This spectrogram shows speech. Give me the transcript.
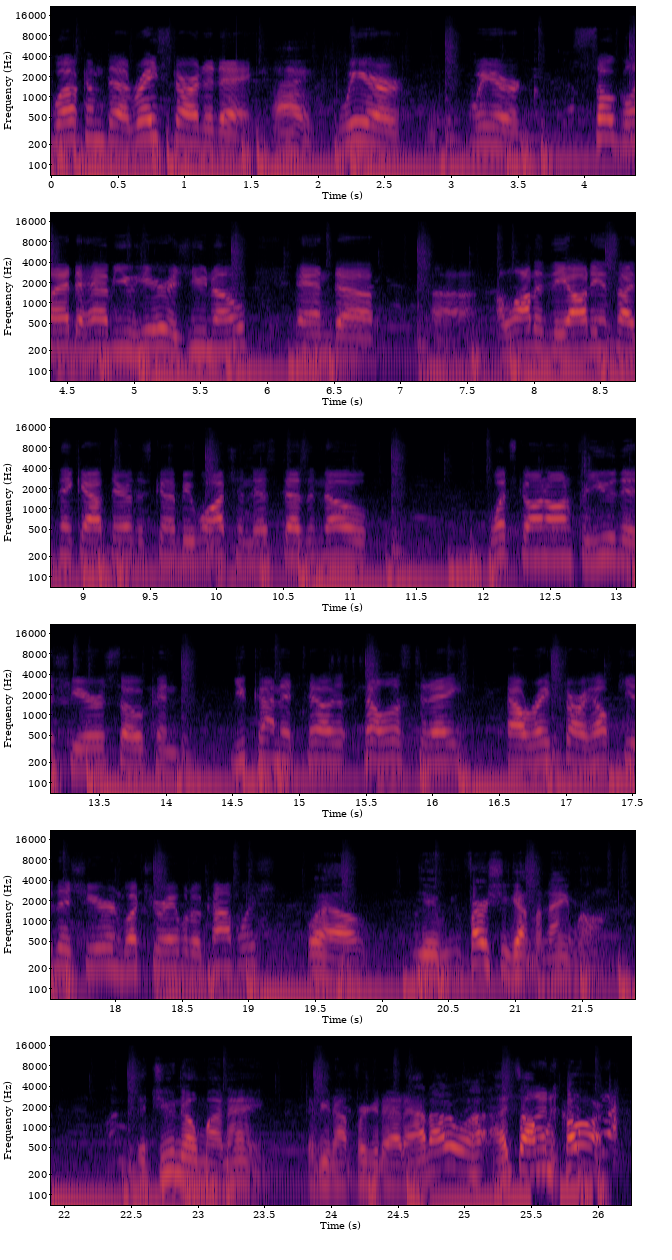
welcome to Race Star today. Hey, We are we are so glad to have you here, as you know, and uh, uh, a lot of the audience I think out there that's going to be watching this doesn't know what's going on for you this year. So can you kind of tell tell us today how Race Star helped you this year and what you're able to accomplish? well, you first you got my name wrong. That you know my name. Have you not figured that out? I don't. It's on my car.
